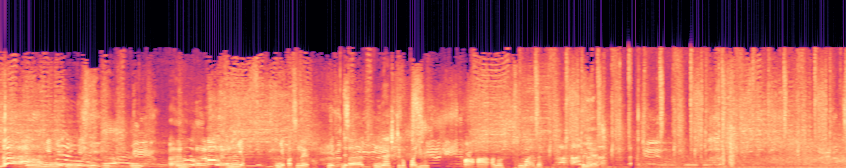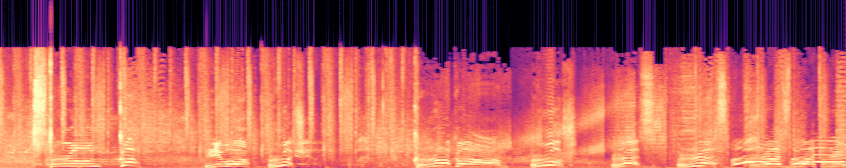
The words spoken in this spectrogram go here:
Не, не, не, не, не, не, не, не, пацаны, не, э, знаешь, типа поют. А, а, оно снимает, да? Блять. Струнков! Леворуч! Кроком! Руш! Раз! Раз! Раз, два, три!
